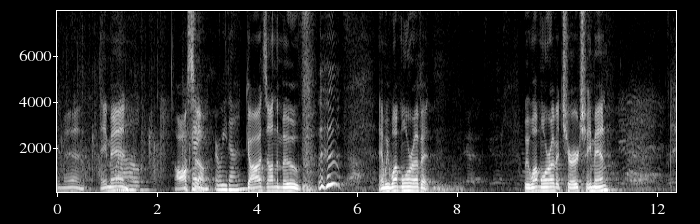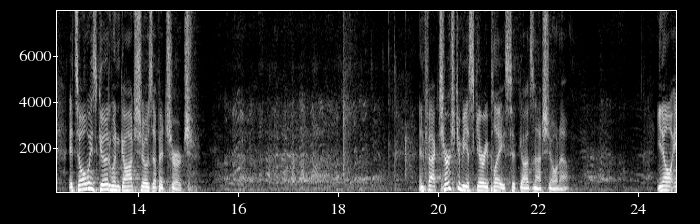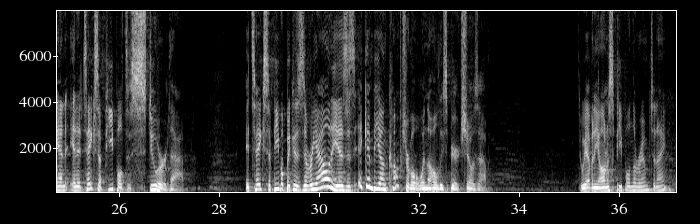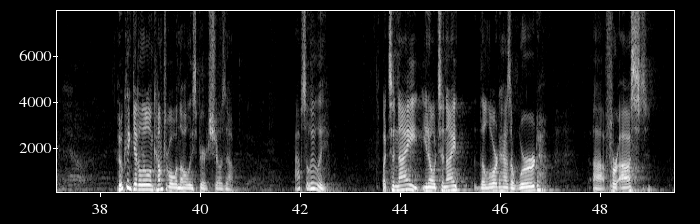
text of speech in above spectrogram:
Amen. Amen. Wow. Awesome. Okay, are we done? God's on the move. Woohoo! And we want more of it. We want more of it, church. Amen. It's always good when God shows up at church. In fact, church can be a scary place if God's not showing up. You know, and, and it takes a people to steward that. It takes the people because the reality is, is it can be uncomfortable when the Holy Spirit shows up. Do we have any honest people in the room tonight? Who can get a little uncomfortable when the Holy Spirit shows up? Absolutely. But tonight, you know, tonight the Lord has a word uh, for us,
